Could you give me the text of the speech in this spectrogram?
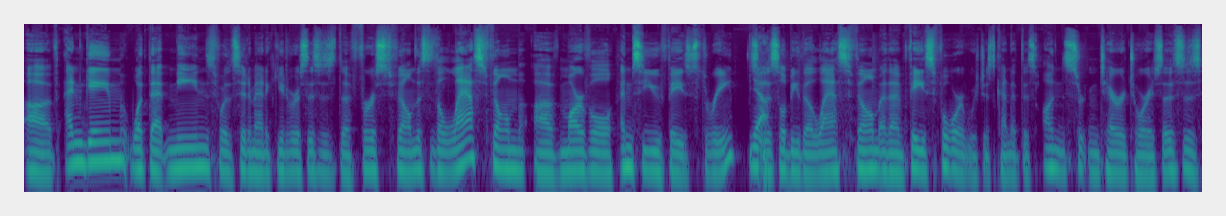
of Endgame, what that means for the cinematic universe. This is the first film. This is the last film of Marvel MCU Phase Three. So Yeah. this will be the last film, and then Phase Four, which is kind of this uncertain territory. So this is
